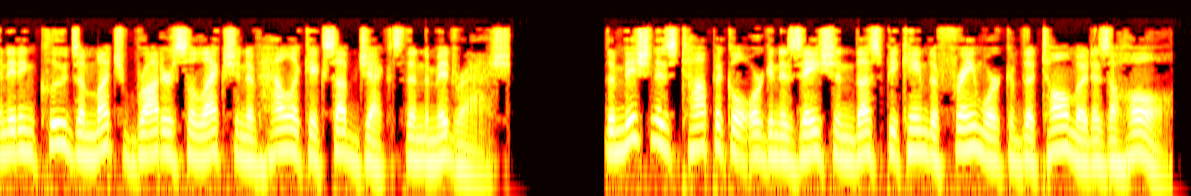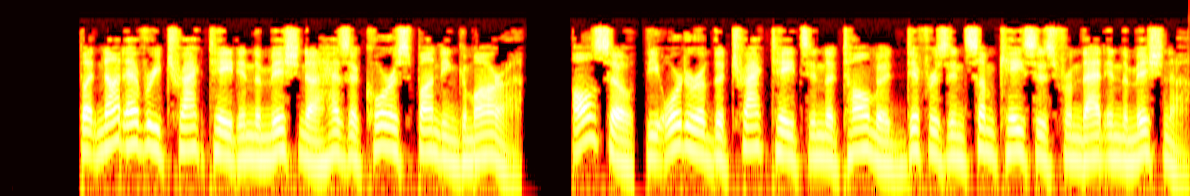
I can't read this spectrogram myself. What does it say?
and it includes a much broader selection of halakhic subjects than the Midrash. The Mishnah's topical organization thus became the framework of the Talmud as a whole. But not every tractate in the Mishnah has a corresponding Gemara. Also, the order of the tractates in the Talmud differs in some cases from that in the Mishnah.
